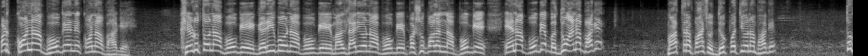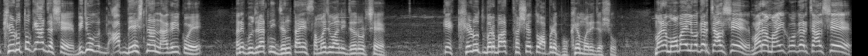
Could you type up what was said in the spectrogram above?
પણ કોના ભોગે ને કોના ભાગે? ખેડૂતોના ભોગે, ગરીબોના ભોગે, માલધારીઓના ભોગે, પશુપાલનના ભોગે, એના ભોગે બધું આના ભાગે? માત્ર પાંચ ઉદ્યોગપતિઓના ભાગે? તો ખેડૂતો ક્યાં જશે? બીજું, આપ દેશના નાગરિકોએ અને ગુજરાતની જનતાએ સમજવાની જરૂર છે કે ખેડૂત બરબાદ થશે તો આપણે ભૂખે મરી જશું. મારે મોબાઈલ વગર ચાલશે, મારા માઇક વગર ચાલશે,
